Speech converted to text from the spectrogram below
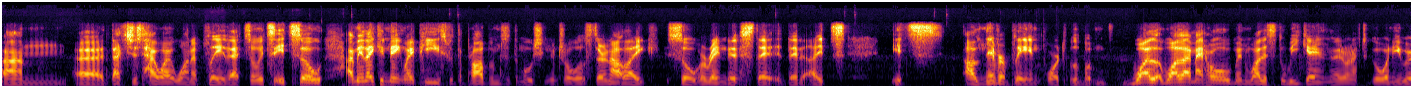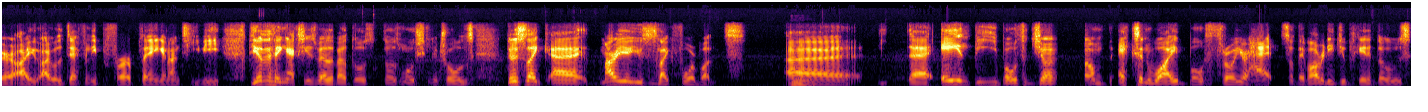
Um, uh, that's just how I want to play that. So it's it's so. I mean, I can make my peace with the problems with the motion controls. They're not like so horrendous that that it's it's. I'll never play in portable, but while while I'm at home and while it's the weekend and I don't have to go anywhere, I, I will definitely prefer playing it on TV. The other thing actually as well about those those motion controls, there's like uh, Mario uses like four buttons. Uh, uh, A and B both jump, X and Y both throw your hat. So they've already duplicated those.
